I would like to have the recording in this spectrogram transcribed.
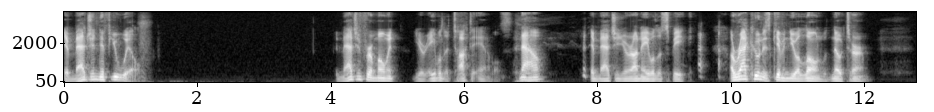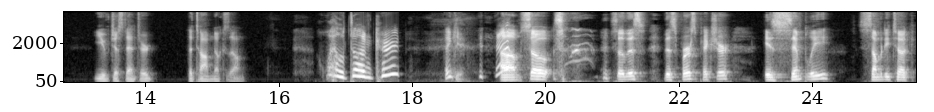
Imagine if you will. Imagine for a moment you're able to talk to animals. Now, imagine you're unable to speak. A raccoon has given you a loan with no term. You've just entered the Tom Nook zone. Well done, Kurt. Thank you. um, so, so this this first picture is simply somebody took.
